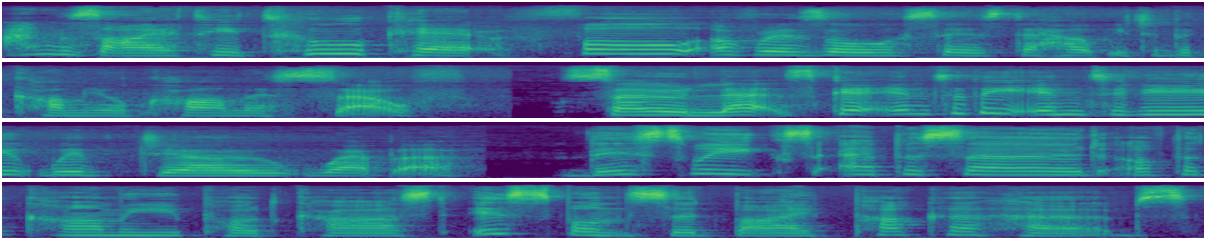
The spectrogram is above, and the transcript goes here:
anxiety toolkit full of resources to help you to become your calmest self. So let's get into the interview with Jo Webber. This week's episode of the Calmer You podcast is sponsored by Pukka Herbs.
